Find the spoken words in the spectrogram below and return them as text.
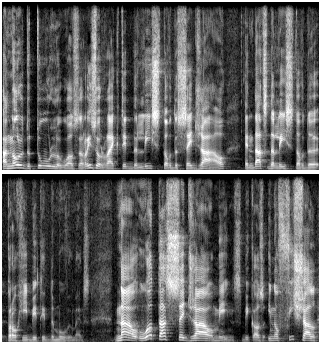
an old tool was resurrected, the list of the Sejao, and that's the list of the prohibited movements. Now, what does Sejao means? Because in official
